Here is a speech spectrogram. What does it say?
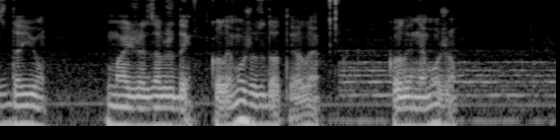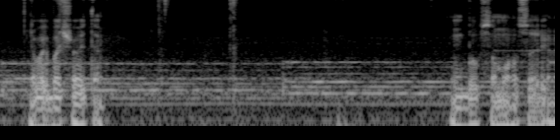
Здаю майже завжди, коли можу здати, але коли не можу. Вибачайте. Бо в самого серія.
